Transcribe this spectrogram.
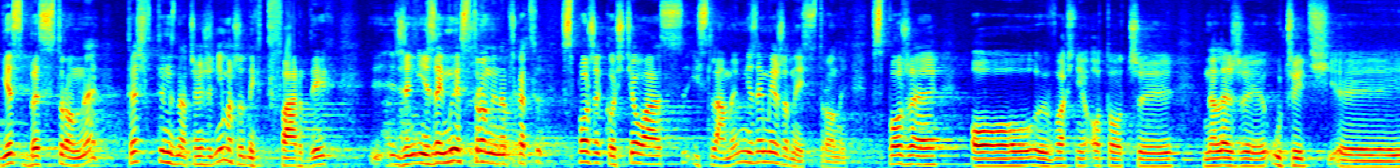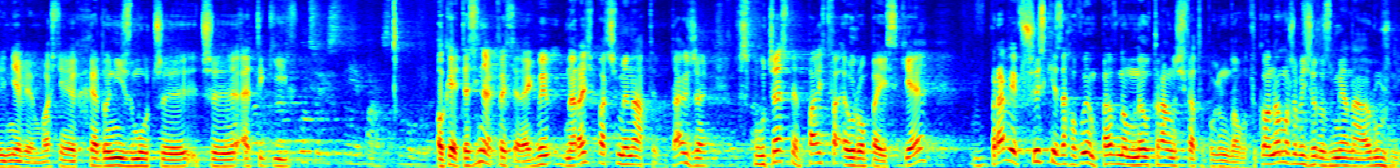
jest bezstronne też w tym znaczeniu, że nie ma żadnych twardych, że nie zajmuje strony, na przykład w sporze Kościoła z islamem nie zajmuje żadnej strony. W sporze o właśnie o to, czy należy uczyć, yy, nie wiem, właśnie hedonizmu, czy, czy etyki Po co istnieje państwo w ogóle? Okej, to jest inna kwestia. Jakby na razie patrzymy na tym, tak, że współczesne państwa europejskie prawie wszystkie zachowują pewną neutralność światopoglądową, tylko ona może być rozumiana różnie.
